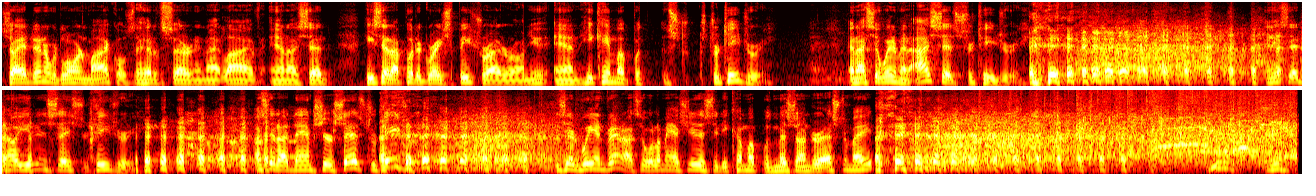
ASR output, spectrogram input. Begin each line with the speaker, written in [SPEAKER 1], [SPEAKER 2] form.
[SPEAKER 1] So I had dinner with Lorne Michaels, the head of Saturday Night Live, and I said, he said, I put a great speechwriter on you, and he came up with st- strategery. And I said, wait a minute, I said strategery. and he said, no, you didn't say strategery. I said, I damn sure said strategery. He said, we invented. I said, well, let me ask you this. Did he come up with misunderestimate?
